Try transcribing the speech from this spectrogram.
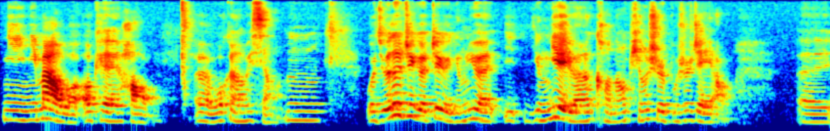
你你骂我 OK 好。呃，我可能会想，嗯，我觉得这个这个营业营业员可能平时不是这样，呃，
